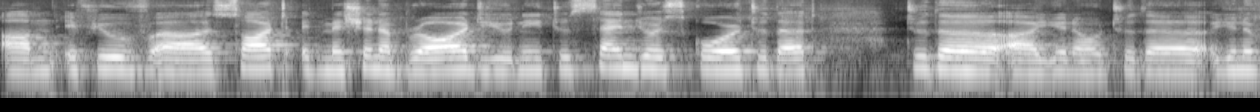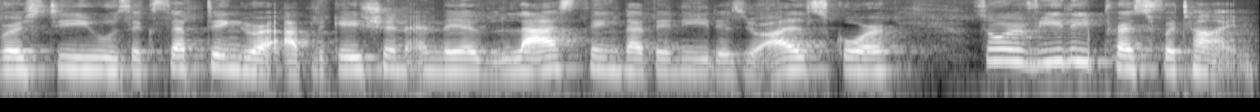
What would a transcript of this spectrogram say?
Um, if you've uh, sought admission abroad, you need to send your score to the to the uh, you know to the university who's accepting your application, and the last thing that they need is your IELTS score. So we're really pressed for time.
